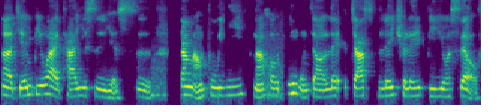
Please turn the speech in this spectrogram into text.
那 JMBY 它意思也是江郎布衣，然后中文叫 Just Literally Be Yourself。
